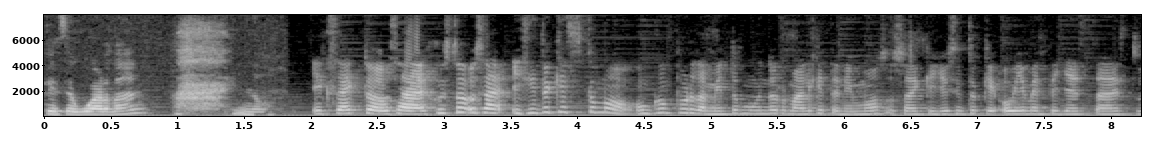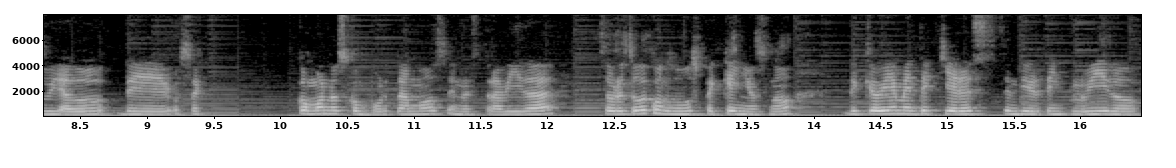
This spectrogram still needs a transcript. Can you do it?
que se guardan. Ay, no. Exacto, o sea, justo, o sea, y siento que es como un comportamiento muy normal que tenemos, o sea, que yo siento que obviamente ya está estudiado de, o sea, cómo nos comportamos en nuestra vida, sobre todo cuando somos pequeños, ¿no? De que obviamente quieres sentirte incluido,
